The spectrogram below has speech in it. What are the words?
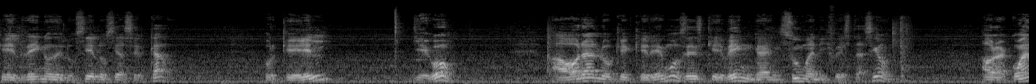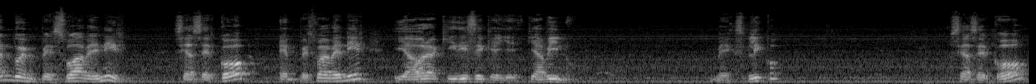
que el reino de los cielos se ha acercado, porque Él llegó. Ahora lo que queremos es que venga en su manifestación. Ahora, ¿cuándo empezó a venir? Se acercó, empezó a venir y ahora aquí dice que ya vino. ¿Me explico? Se acercó,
